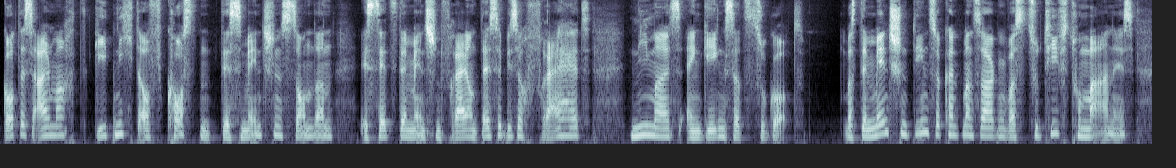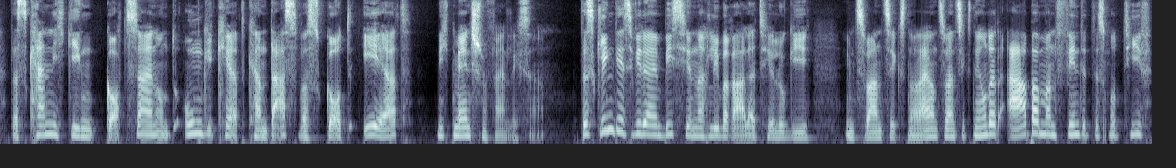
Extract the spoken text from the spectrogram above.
Gottes Allmacht geht nicht auf Kosten des Menschen, sondern es setzt den Menschen frei und deshalb ist auch Freiheit niemals ein Gegensatz zu Gott was dem Menschen dient, so könnte man sagen, was zutiefst human ist, das kann nicht gegen Gott sein und umgekehrt kann das, was Gott ehrt, nicht menschenfeindlich sein. Das klingt jetzt wieder ein bisschen nach liberaler Theologie im 20. und 21. Jahrhundert, aber man findet das Motiv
